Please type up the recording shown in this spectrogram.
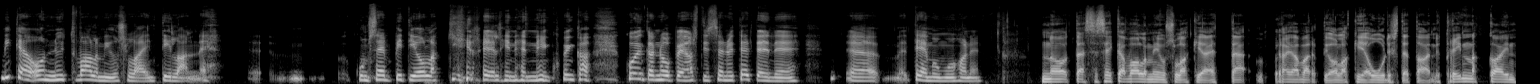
Mikä on nyt valmiuslain tilanne? kun sen piti olla kiireellinen, niin kuinka, kuinka nopeasti se nyt etenee, Teemu Muhonen? No tässä sekä valmiuslakia että rajavartiolakia uudistetaan nyt rinnakkain.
